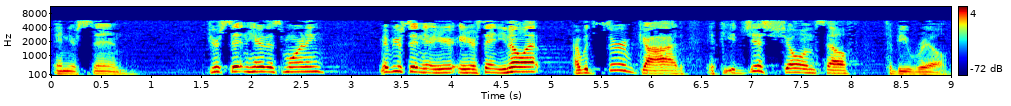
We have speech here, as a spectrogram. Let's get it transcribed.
and your sin. If you're sitting here this morning, maybe you're sitting here and you're, and you're saying, you know what? I would serve God if He'd just show Himself to be real.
